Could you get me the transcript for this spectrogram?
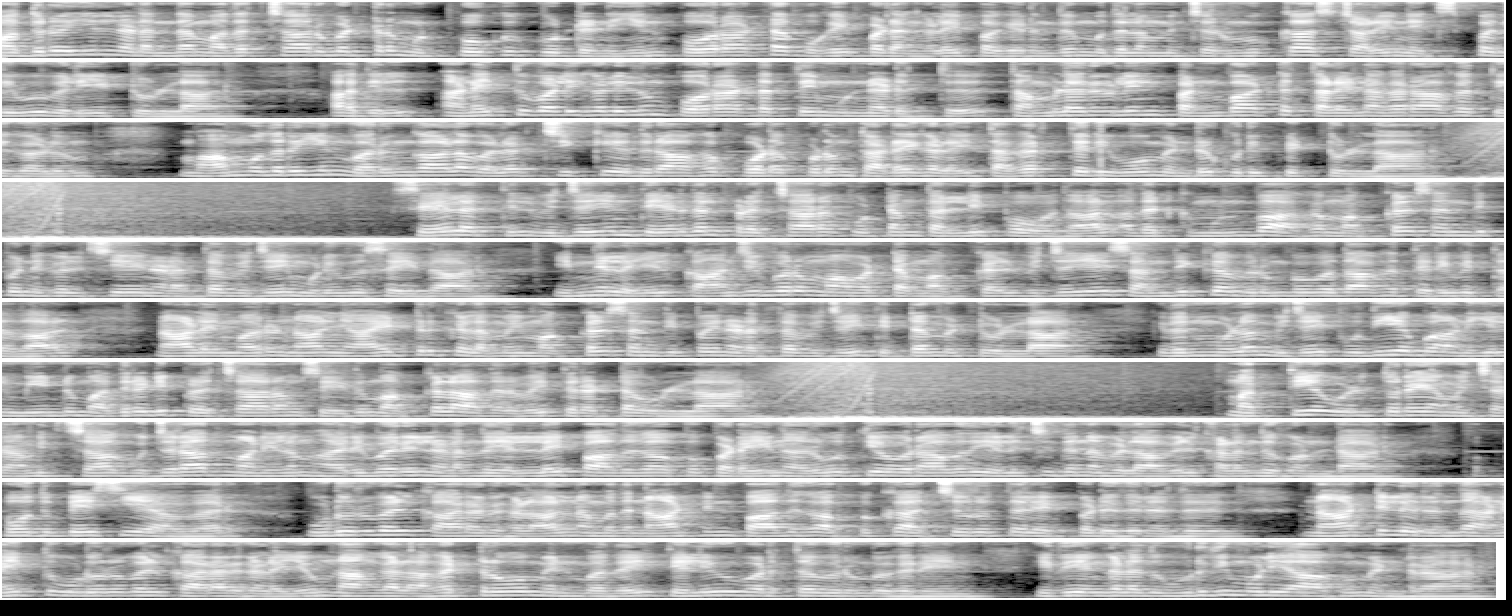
மதுரையில் நடந்த மதச்சார்பற்ற முற்போக்கு கூட்டணியின் போராட்ட புகைப்படங்களை பகிர்ந்து முதலமைச்சர் மு ஸ்டாலின் எக்ஸ் பதிவு வெளியிட்டுள்ளார். அதில் அனைத்து வழிகளிலும் போராட்டத்தை முன்னெடுத்து தமிழர்களின் பண்பாட்டு தலைநகராக திகழும் மாமதுரையின் வருங்கால வளர்ச்சிக்கு எதிராக போடப்படும் தடைகளை தகர்த்தெறிவோம் என்று குறிப்பிட்டுள்ளார். சேலத்தில் விஜயின் தேர்தல் பிரச்சார கூட்டம் தள்ளிப்போவதால் அதற்கு முன்பாக மக்கள் சந்திப்பு நிகழ்ச்சியை நடத்த விஜய் முடிவு செய்தார். இந்நிலையில் காஞ்சிபுரம் மாவட்ட மக்கள் விஜயை சந்திக்க விரும்புவதாக தெரிவித்ததால் நாளை மறுநாள் ஞாயிற்றுக்கிழமை மக்கள் சந்திப்பை நடத்த விஜய் திட்டமிட்டுள்ளார். இதன் மூலம் விஜய் புதிய பாணியில் மீண்டும் அதிரடி பிரச்சாரம் செய்து மக்கள் ஆதரவை திரட்ட உள்ளார். மத்திய உள்துறை அமைச்சர் அமித்ஷா குஜராத் மாநிலம் ஹரிபரில் நடந்த எல்லை பாதுகாப்பு படையின் அறுபத்தி ஓராவது எழுச்சி தின விழாவில் கலந்து கொண்டார். அப்போது பேசிய அவர் ஊடுருவல்காரர்களால் நமது நாட்டின் பாதுகாப்புக்கு அச்சுறுத்தல் ஏற்படுகிறது. நாட்டிலிருந்து அனைத்து ஊடுருவல்காரர்களையும் நாங்கள் அகற்றுவோம் என்பதை தெளிவுபடுத்த விரும்புகிறேன். இது எங்களது உறுதிமொழியாகும் என்றார்.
